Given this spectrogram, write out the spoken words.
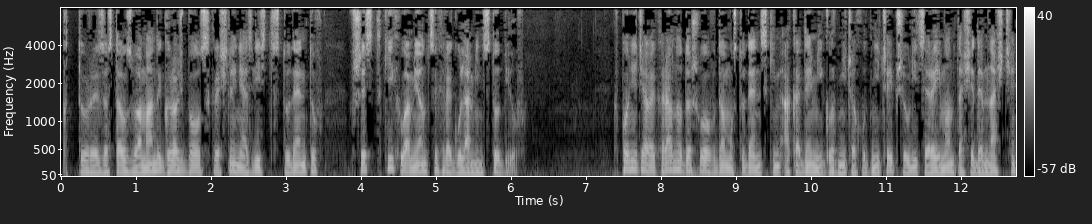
który został złamany groźbą skreślenia z list studentów wszystkich łamiących regulamin studiów. W poniedziałek rano doszło w domu studenckim Akademii Górniczo-Hutniczej przy ulicy Rejmonta 17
